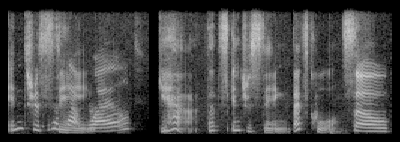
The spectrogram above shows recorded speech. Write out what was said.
Interesting. Isn't that wild? Yeah, that's interesting. That's cool. So,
